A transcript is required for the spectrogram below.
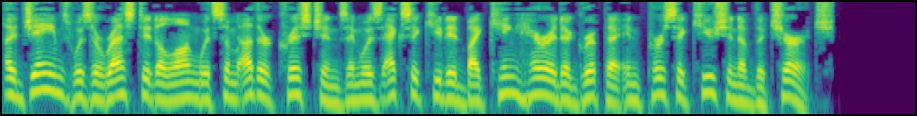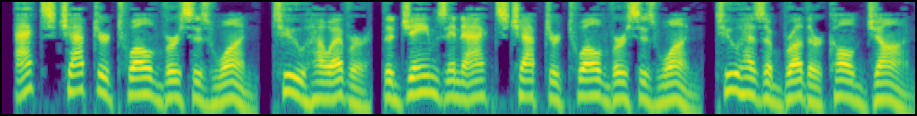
a James was arrested along with some other Christians and was executed by King Herod Agrippa in persecution of the Church. Acts chapter 12 verses 1, 2 However, the James in Acts chapter 12 verses 1, 2 has a brother called John.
